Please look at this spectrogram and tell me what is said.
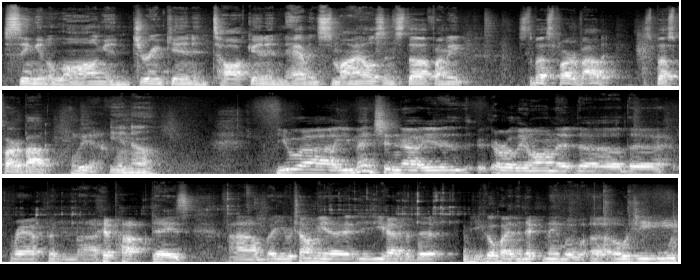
singing along and drinking and talking and having smiles and stuff. I mean, it's the best part about it. It's the best part about it. oh yeah You know. You uh, you mentioned uh, early on that the the rap and uh, hip hop days uh, but you were telling me uh, you have the you go by the nickname of uh, OGE Yeah,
